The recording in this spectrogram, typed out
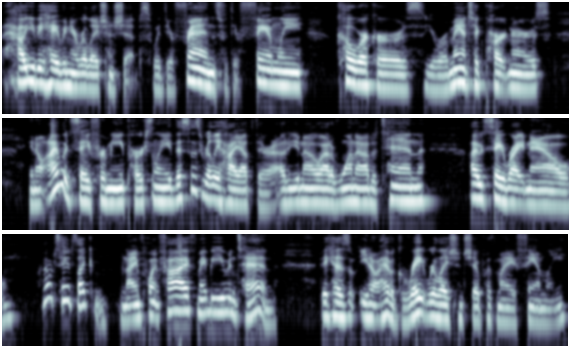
how you behave in your relationships with your friends, with your family, coworkers, your romantic partners, you know, I would say for me personally, this is really high up there. You know, out of one out of 10, I would say right now, I would say it's like 9.5, maybe even 10, because, you know, I have a great relationship with my family.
